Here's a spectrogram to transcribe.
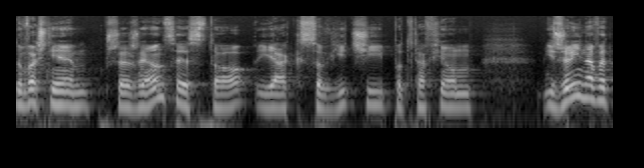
No właśnie, przerażające jest to, jak Sowieci potrafią jeżeli nawet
